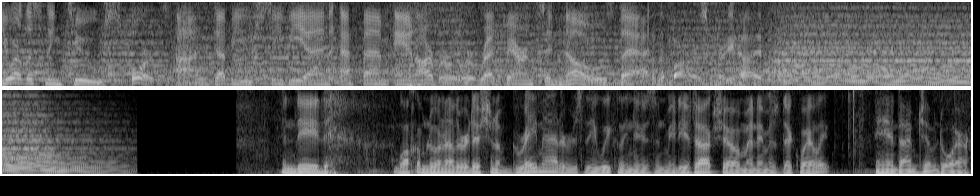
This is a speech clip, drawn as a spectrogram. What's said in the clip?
You are listening to Sports on WCBN FM Ann Arbor, where Red Berenson knows that The bar is pretty high. Indeed. Welcome to another edition of Gray Matters, the weekly news and media talk show. My name is Dick Whaley. And I'm Jim Dwyer.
